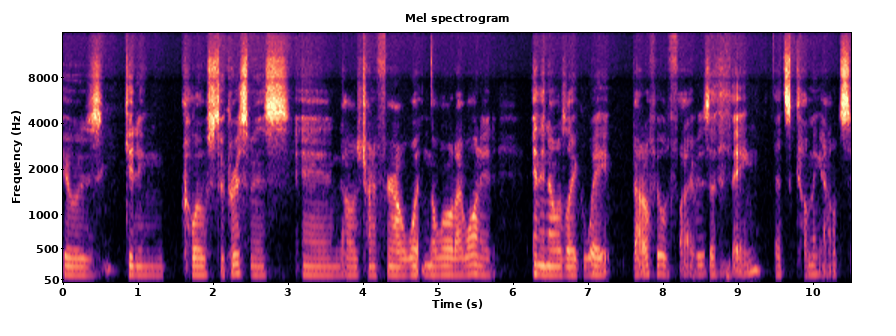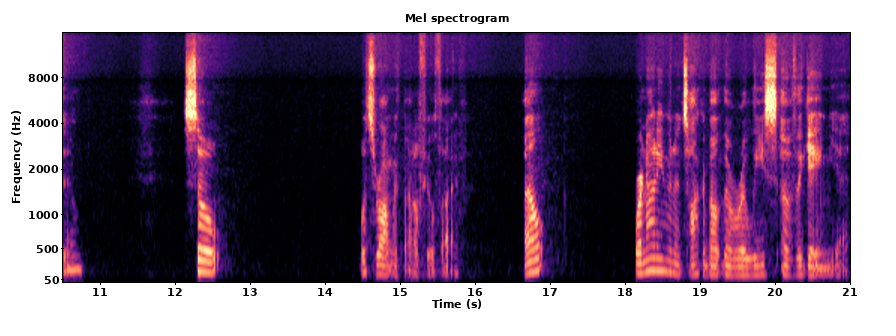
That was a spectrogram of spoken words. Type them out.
it was getting close to Christmas and I was trying to figure out what in the world I wanted. And then I was like, wait, Battlefield 5 is a thing that's coming out soon? So, what's wrong with Battlefield 5? Well, we're not even going to talk about the release of the game yet.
